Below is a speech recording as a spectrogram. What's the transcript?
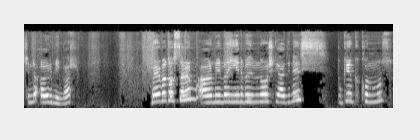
Şimdi ağır mimar. Merhaba dostlarım. Ağır mimarın yeni bölümüne hoş geldiniz. Bugünkü konumuz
